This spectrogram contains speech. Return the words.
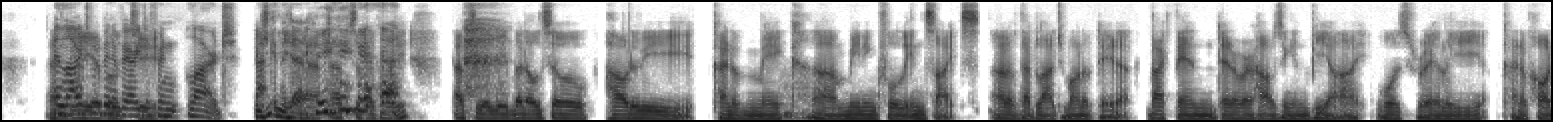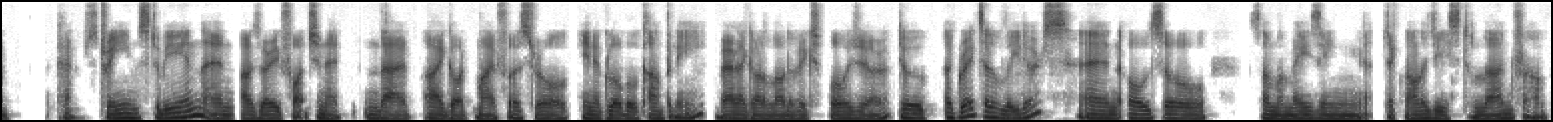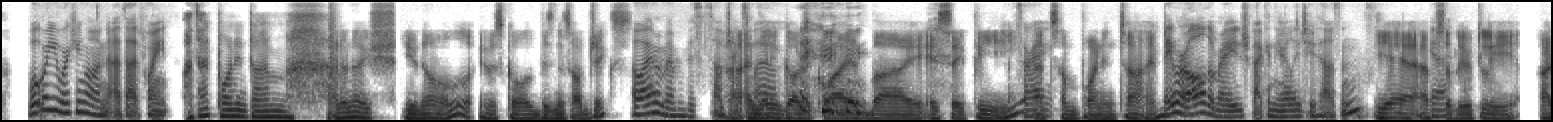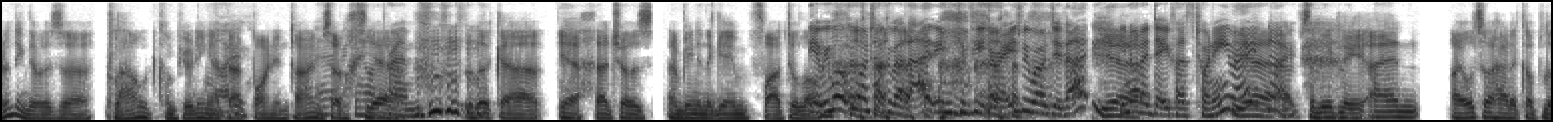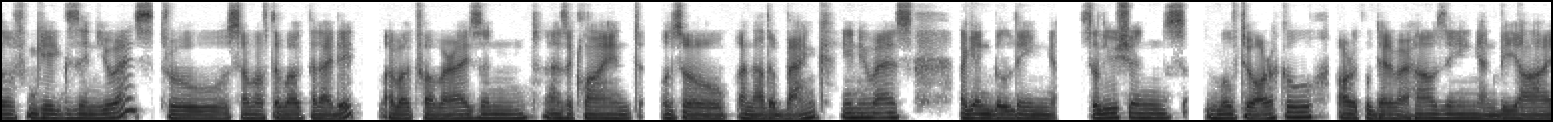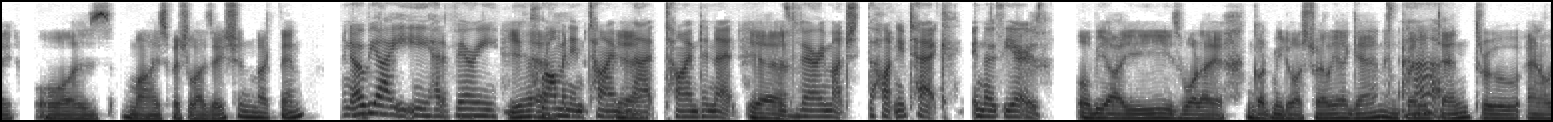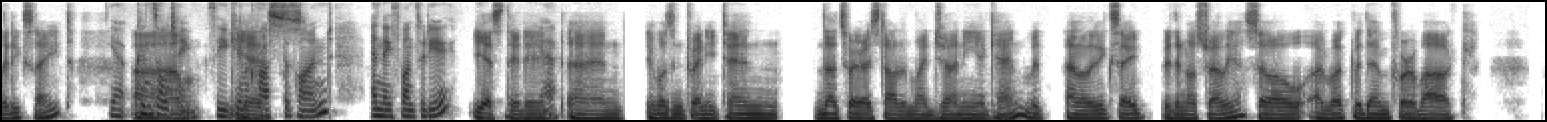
And, and large would have been a very to, different large back in the yeah, day. absolutely. Absolutely. But also, how do we kind of make uh, meaningful insights out of that large amount of data? Back then, data warehousing and BI was really kind of hard kind of streams to be in. And I was very fortunate that I got my first role in a global company where I got a lot of exposure to a great set of leaders and also some amazing technologies to learn from. What were you working on at that point? At that point in time, I don't know if you know, it was called Business Objects. Oh, I remember Business uh, Objects. Uh, and wow. then it got acquired by SAP right. at some point in time. They were all the rage back in the early 2000s. Yeah, absolutely. Yeah. I don't think there was a cloud computing no. at that point in time. so yeah, look, uh, yeah, that shows I've been in the game far too long. Yeah, we won't, we won't talk about that in Compute Your Age. We won't do that. Yeah. You're not a day past 20, right? Yeah, no. absolutely. And I also had a couple of gigs in US through some of the work that I did. I worked for Verizon as a client, also another bank in US, again building solutions, moved to Oracle, Oracle data warehousing and BI was my specialization back then. And OBIEE had a very yeah. prominent time yeah. in that time, didn't it? Yeah. It was very much the hot new tech in those years. OBIEE is what I got me to Australia again in 2010 uh-huh. through Analytics8. Yeah, consulting. Um, so you came yes. across the pond and they sponsored you? Yes, they did. Yeah. And it was in 2010. That's where I started my journey again with Analytics8 within Australia. So I worked with them for about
